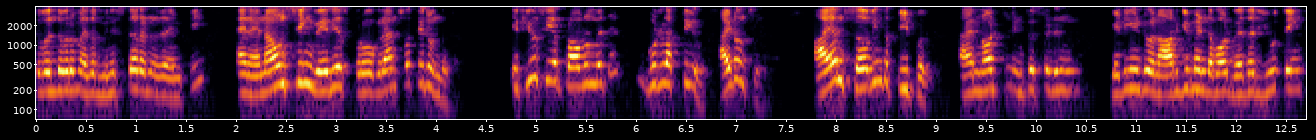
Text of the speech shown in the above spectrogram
Tirunelveli as a minister and as an mp and announcing various programs for Tirunelveli. if you see a problem with it good luck to you. I don't see it. I am serving the people. I am not interested in getting into an argument about whether you think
